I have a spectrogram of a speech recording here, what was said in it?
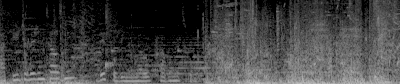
My future vision tells me this will be no problem at all.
